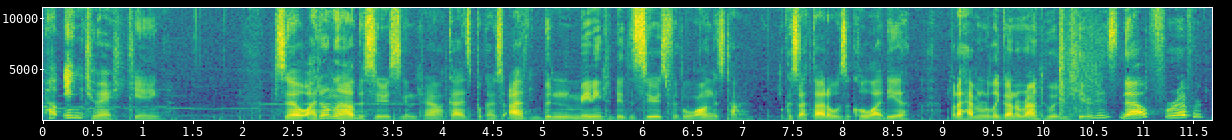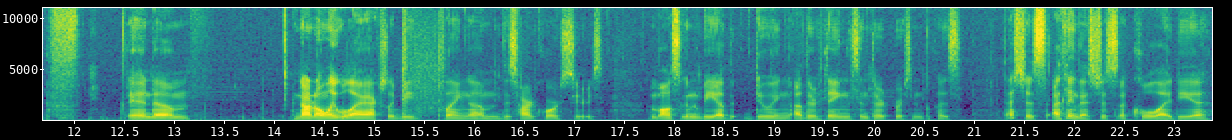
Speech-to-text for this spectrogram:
How interesting. So, I don't know how this series is going to turn out, guys, because I've been meaning to do this series for the longest time, because I thought it was a cool idea, but I haven't really gone around to it, and here it is now, forever. And, um, not only will I actually be playing, um, this hardcore series, I'm also going to be other doing other things in third person, because that's just, I think that's just a cool idea,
